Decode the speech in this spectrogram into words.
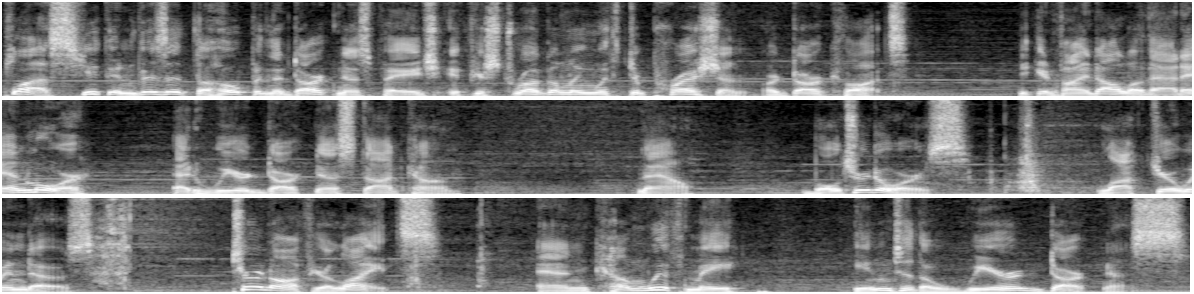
Plus, you can visit the Hope in the Darkness page if you're struggling with depression or dark thoughts. You can find all of that and more at WeirdDarkness.com. Now, bolt your doors, lock your windows, turn off your lights, and come with me into the Weird Darkness.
